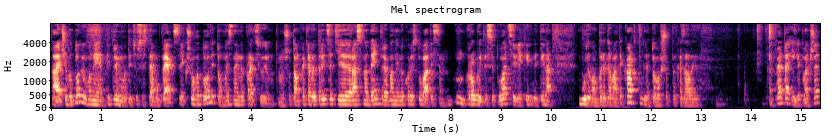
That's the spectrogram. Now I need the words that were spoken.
А чи готові вони підтримувати цю систему PEX? Якщо готові, то ми з ними працюємо, тому що там хоча б 30 разів на день треба ними користуватися, Ну, робити ситуації, в яких дитина буде вам передавати картку для того, щоб ви казали конфета, ілі планшет,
